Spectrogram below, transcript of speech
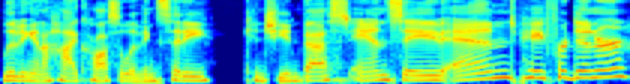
living in a high cost of living city? Can she invest and save and pay for dinner?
